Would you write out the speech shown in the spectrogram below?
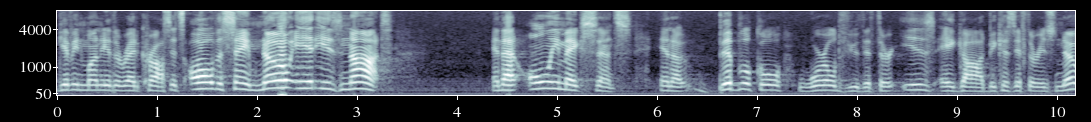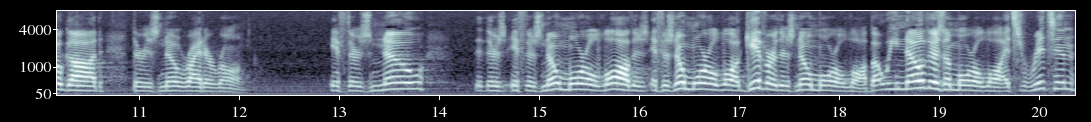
giving money to the Red Cross. It's all the same. No, it is not. And that only makes sense in a biblical worldview that there is a God, because if there is no God, there is no right or wrong. If there's no there's, if there's no moral law, there's, if there's no moral lawgiver, there's no moral law. But we know there's a moral law. It's written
